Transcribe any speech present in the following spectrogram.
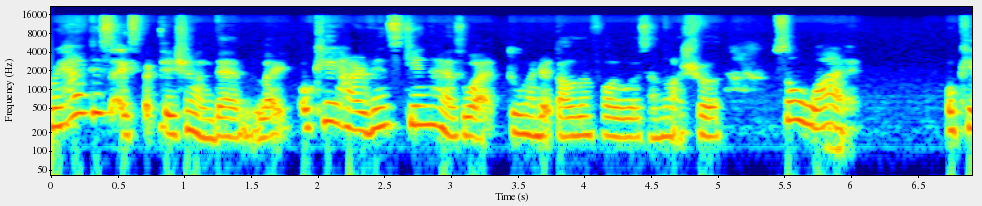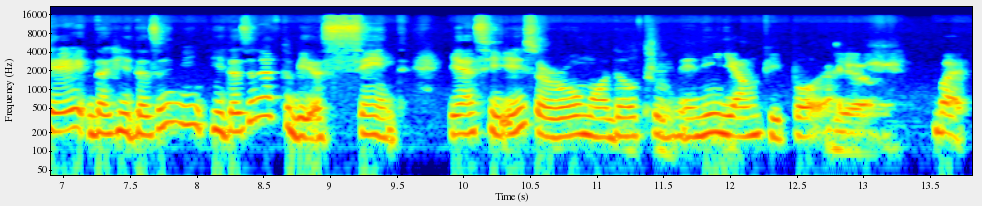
We have this expectation on them, like okay, Harvin Skin has what two hundred thousand followers. I'm not sure. So what? Okay, that he doesn't mean he doesn't have to be a saint. Yes, he is a role model to many young people, right? Yeah. but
